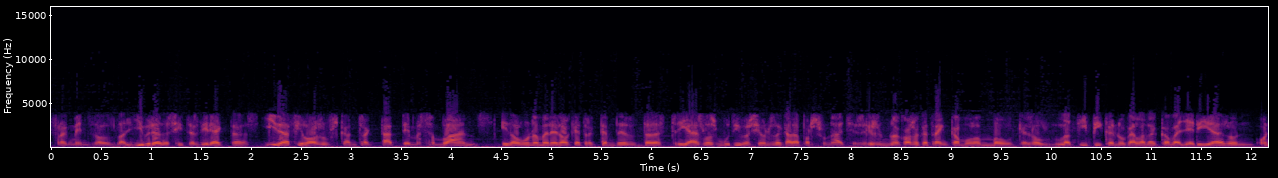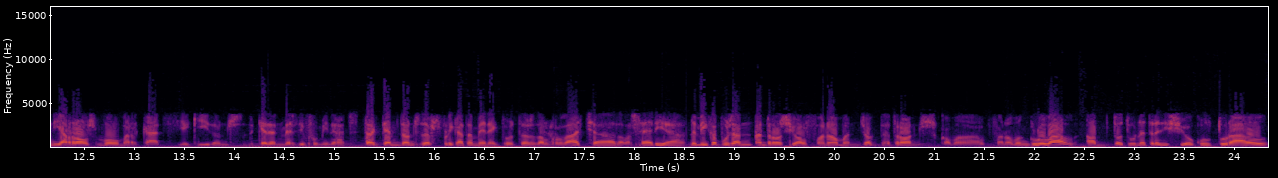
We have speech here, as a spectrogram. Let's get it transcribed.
fragments del, del llibre, de cites directes, i de filòsofs que han tractat temes semblants, i d'alguna manera el que tractem de, de destriar és les motivacions de cada personatge. És una cosa que trenca molt amb el que és el, la típica novel·la de cavalleries, on, on hi ha rols molt marcats, i aquí doncs, queden més difuminats. Tractem doncs, d'explicar també anècdotes del rodatge, de la sèrie, una mica posant en relació el fenomen Joc de Trons com a fenomen global, amb tota una tradició cultural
